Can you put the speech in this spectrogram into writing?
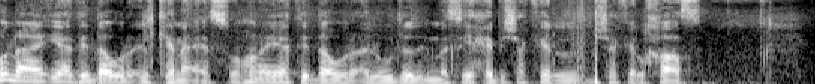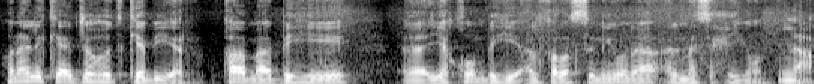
هنا يأتي دور الكنائس وهنا يأتي دور الوجود المسيحي بشكل بشكل خاص هنالك جهد كبير قام به يقوم به الفلسطينيون المسيحيون. نعم.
